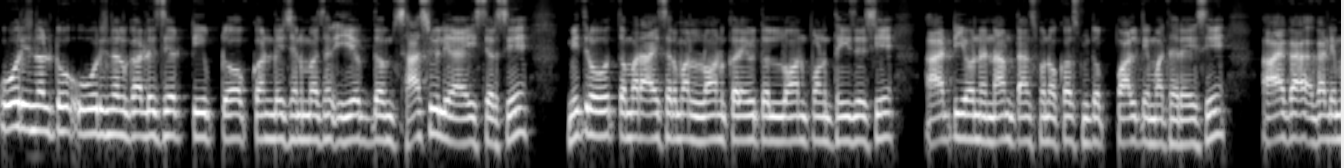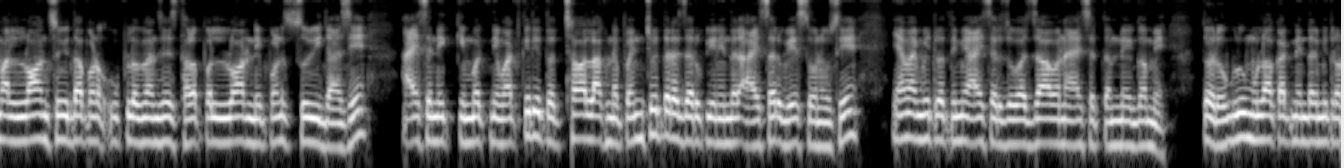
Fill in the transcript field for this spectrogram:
ઓરિજિનલ ટુ ઓરિજિનલ ગાડી છે. ટીપ ટોપ કન્ડિશનમાં છે એકદમ સાસવેલી આઈસર છે. મિત્રો, તમારા આઈસરમાં લોન કરાવી તો લોન પણ થઈ જશે. આરટીઓ અને નામ ટ્રાન્સફરનો ખર્ચ મિત્રો પાર્ટી માથે રહેશે આ ગાડીમાં લોન સુવિધા પણ ઉપલબ્ધ છે. સ્થળ પર લોનની પણ સુવિધા છે. આઈસરની કિંમતની વાત કરીએ તો છ લાખ ને પંચોતેર હજાર રૂપિયાની અંદર આઈસર વેચવાનું છે. એમાં મિત્રો તમે આઈસર જોવા જાઓ અને આઈસર તમને ગમે તો રૂબરૂ મુલાકાતની અંદર મિત્રો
